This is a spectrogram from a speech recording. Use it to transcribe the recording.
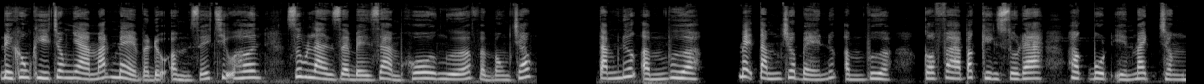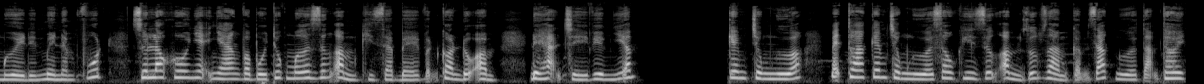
để không khí trong nhà mát mẻ và độ ẩm dễ chịu hơn, giúp làn da bé giảm khô, ngứa và bong chóc. Tắm nước ấm vừa. Mẹ tắm cho bé nước ấm vừa, có pha baking soda hoặc bột yến mạch trong 10 đến 15 phút, rồi lau khô nhẹ nhàng và bôi thuốc mỡ dưỡng ẩm khi da bé vẫn còn độ ẩm để hạn chế viêm nhiễm. Kem chống ngứa, mẹ thoa kem chống ngứa sau khi dưỡng ẩm giúp giảm cảm giác ngứa tạm thời,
